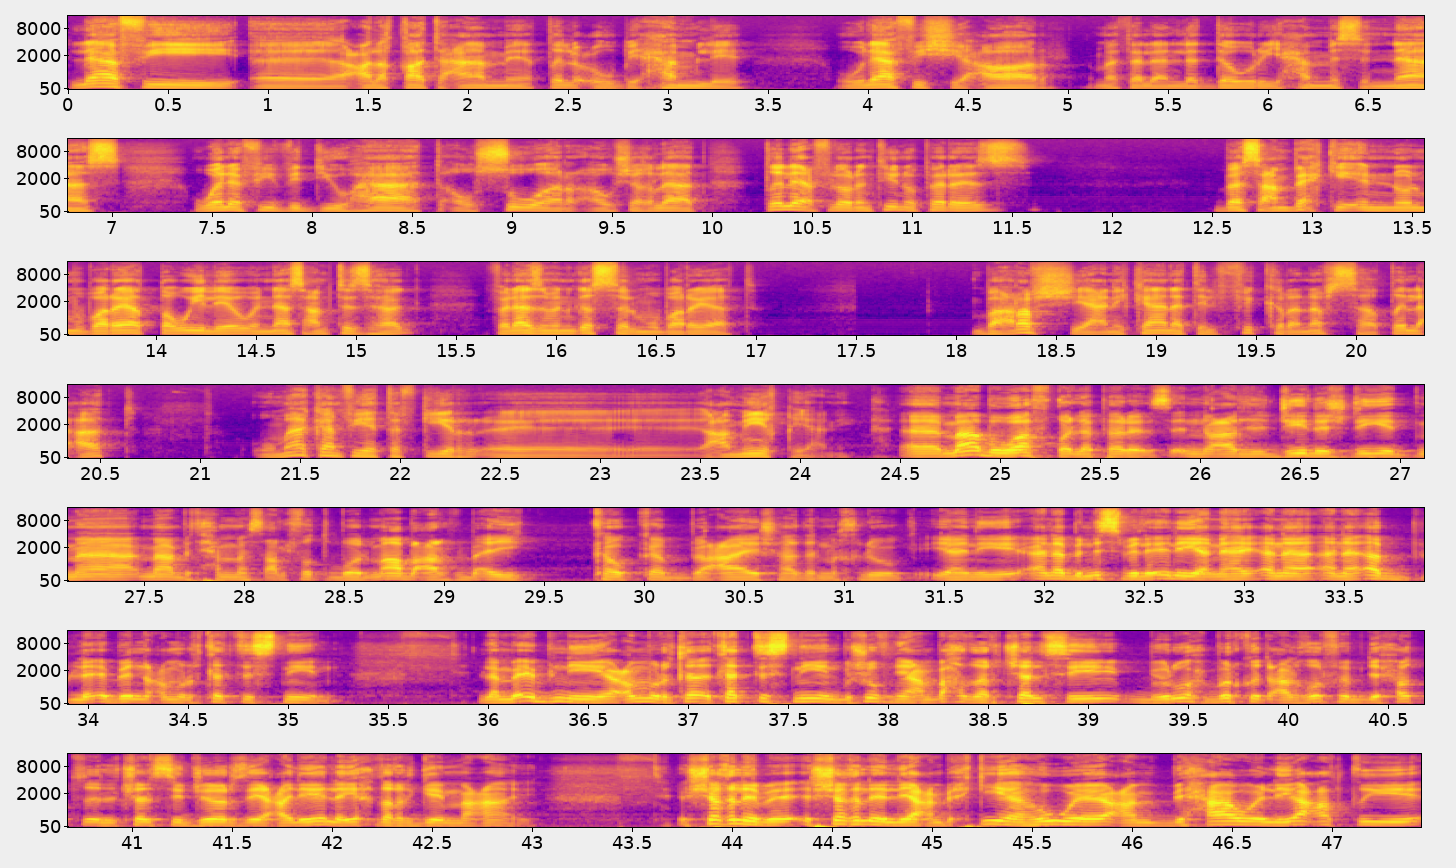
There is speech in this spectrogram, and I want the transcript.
لا في آه، علاقات عامة طلعوا بحملة ولا في شعار مثلا للدوري يحمس الناس ولا في فيديوهات أو صور أو شغلات. طلع فلورنتينو بيريز بس عم بحكي إنه المباريات طويلة والناس عم تزهق فلازم نقصر المباريات. بعرفش يعني كانت الفكرة نفسها طلعت وما كان فيها تفكير آه، عميق يعني. آه، ما بوافقه لبيريز إنه على الجيل الجديد ما ما بتحمس على ال football ما بعرف بأي كوكب عايش هذا المخلوق. يعني أنا بالنسبة لي يعني هاي أنا أنا أب لابن عمره ثلاث سنين. لما ابني عمره ثلاث سنين بشوفني عم بحضر تشيلسي بيروح بركض على الغرفة بده يحط ال Chelsea jersey عليه ليحضر ال game معاي. الشغلة ب... الشغلة اللي عم بحكيها هو عم بيحاول يعطي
